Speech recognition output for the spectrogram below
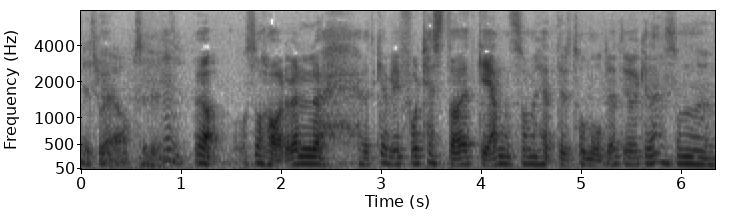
Det tror jeg absolutt. Mm. Ja, og så har det vel Jeg vet ikke, vi får testa et gen som heter tålmodighet, gjør vi ikke det? Sånn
